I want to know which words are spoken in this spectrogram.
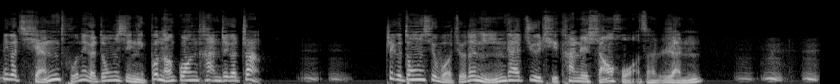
那个前途那个东西，你不能光看这个证嗯嗯这个东西，我觉得你应该具体看这小伙子人。嗯嗯嗯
